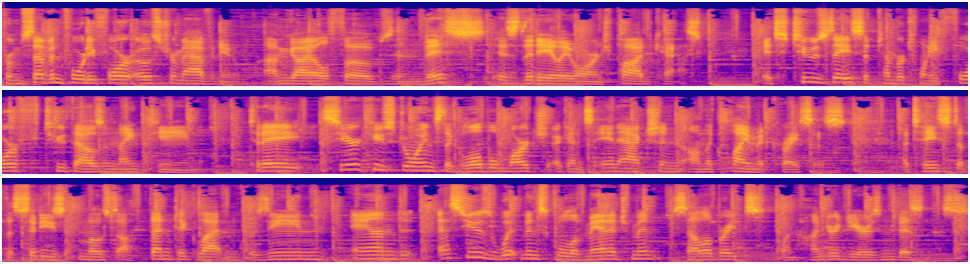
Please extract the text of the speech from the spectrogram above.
From 744 Ostrom Avenue, I'm Ghael Fobes, and this is the Daily Orange Podcast. It's Tuesday, September 24th, 2019. Today, Syracuse joins the global march against inaction on the climate crisis, a taste of the city's most authentic Latin cuisine, and SU's Whitman School of Management celebrates 100 years in business.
